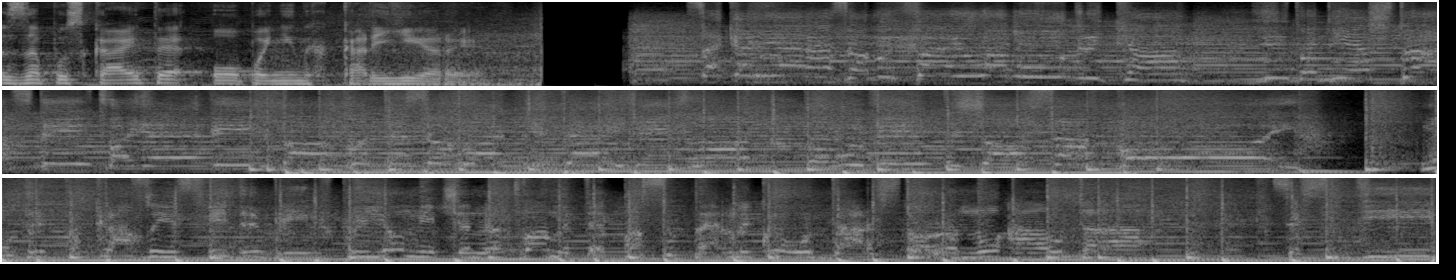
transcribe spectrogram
Запускайте опенінг кар'єри. Це кар'єра за Михайла Мудрика штрафний в твоє вікно. Проте сьогодні зло Тому він пішов за бой. Мудрик покрав свій дриблінг Прийом м'яча над вами Тепа супернику. Удар в сторону аута Це всі дії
